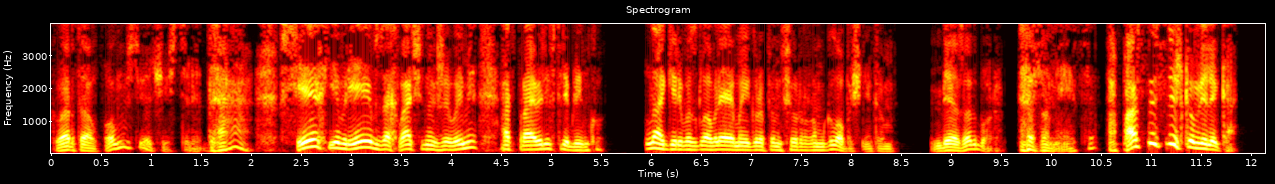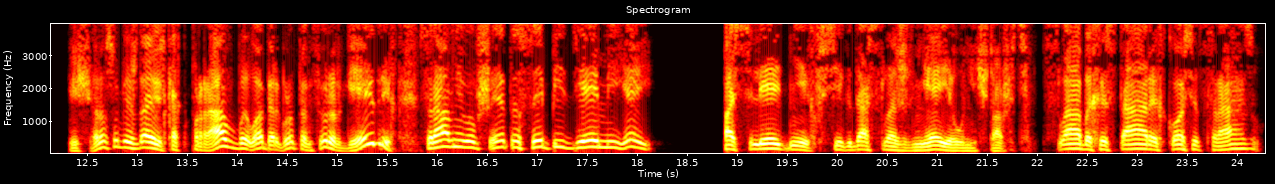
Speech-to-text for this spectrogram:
Квартал полностью очистили? Да, всех евреев, захваченных живыми, отправили в Треблинку. Лагерь, возглавляемый группенфюрером Глобочником. Без отбора. Разумеется. Опасность слишком велика. Еще раз убеждаюсь, как прав был обергруппенфюрер Гейдрих, сравнивавший это с эпидемией. Последних всегда сложнее уничтожить. Слабых и старых косят сразу,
